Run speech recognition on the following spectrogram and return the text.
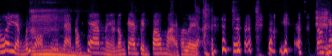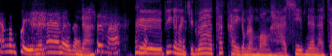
ด้วยอย่างไม่บอกอืมคือเนี่ยน้องแก้มเนี่ยน้องแก้มเป็นเป้าหมายเขาเลยอะน้องแก้มน้องแก้มต้องปรีไปแน่เลยเนี่ยนะ ใช่ไหมคือพี่กำลังคิดว่าถ้าใครกำลังมองหาอาชีพเนี่ยนะแจ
